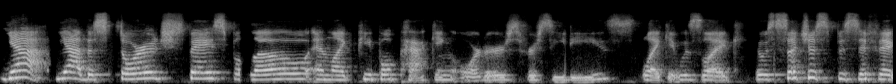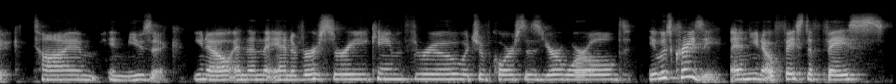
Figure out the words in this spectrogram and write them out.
yeah yeah the storage space below and like people packing orders for cds like it was like it was such a specific time in music you know? And then the anniversary came through which of course is your world. It was crazy. And you know face to face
